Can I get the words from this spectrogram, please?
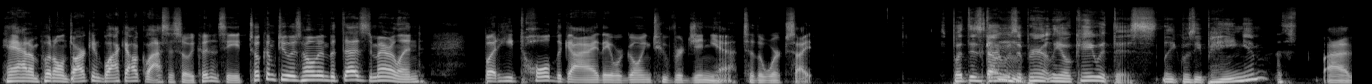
He had him put on dark and blackout glasses so he couldn't see. Took him to his home in Bethesda, Maryland, but he told the guy they were going to Virginia to the work site. But this guy was Hmm. apparently okay with this. Like, was he paying him? Uh,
